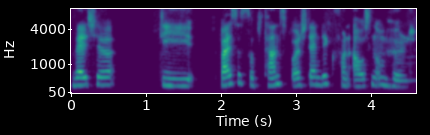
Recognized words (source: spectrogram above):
welche die weiße Substanz vollständig von außen umhüllt.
